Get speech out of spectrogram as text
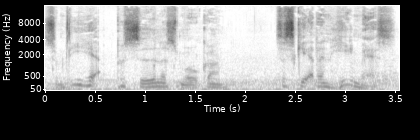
som lige her på siden af smokeren, så sker der en hel masse.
